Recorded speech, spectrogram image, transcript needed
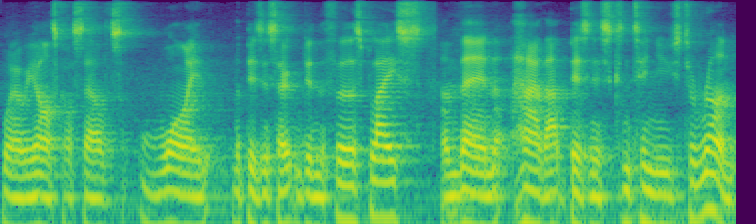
where we ask ourselves why the business opened in the first place and then how that business continues to run.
